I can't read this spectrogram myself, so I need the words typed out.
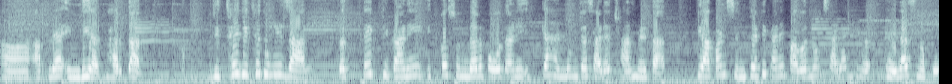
आपल्या इंडियात भारतात जिथे जिथे तुम्ही जाल प्रत्येक ठिकाणी इतकं सुंदर पोत आणि इतक्या हँडलूमच्या साड्या छान मिळतात की आपण सिंथेटिक आणि पॉवरलूम साड्या घ्यायलाच नको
